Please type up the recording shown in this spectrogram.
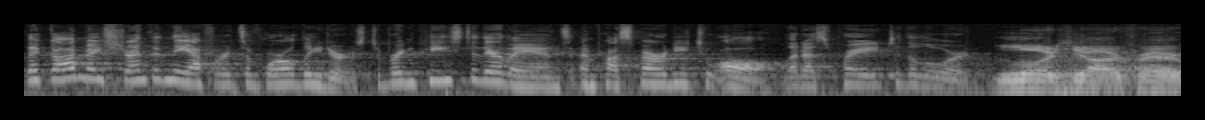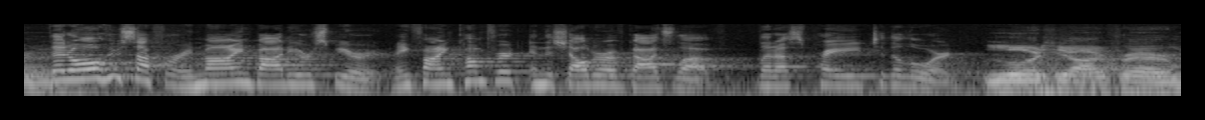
That God may strengthen the efforts of world leaders to bring peace to their lands and prosperity to all. Let us pray to the Lord. Lord, hear our prayer. That all who suffer in mind, body, or spirit may find comfort in the shelter of God's love. Let us pray to the Lord. Lord, hear our prayer.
